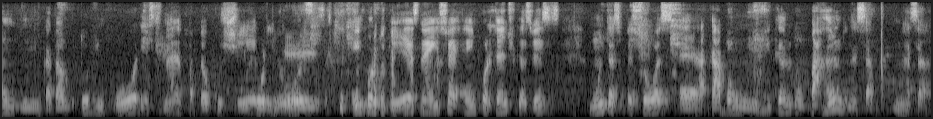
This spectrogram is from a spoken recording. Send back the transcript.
um, um, catálogo todo em cores, né? Papel couché, brilhoso, em português, né? Isso é, é, importante porque às vezes muitas pessoas é, acabam ficando barrando nessa, nessa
